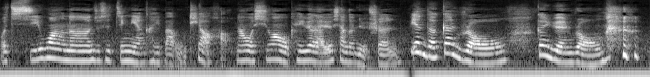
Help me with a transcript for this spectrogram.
我希望呢，就是今年可以把舞跳好，然后我希望我可以越来越像个女生，变得更柔、更圆融，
